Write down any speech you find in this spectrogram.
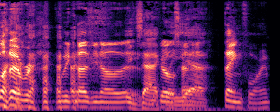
whatever, because you know Exactly, the girls had yeah. a thing for him.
